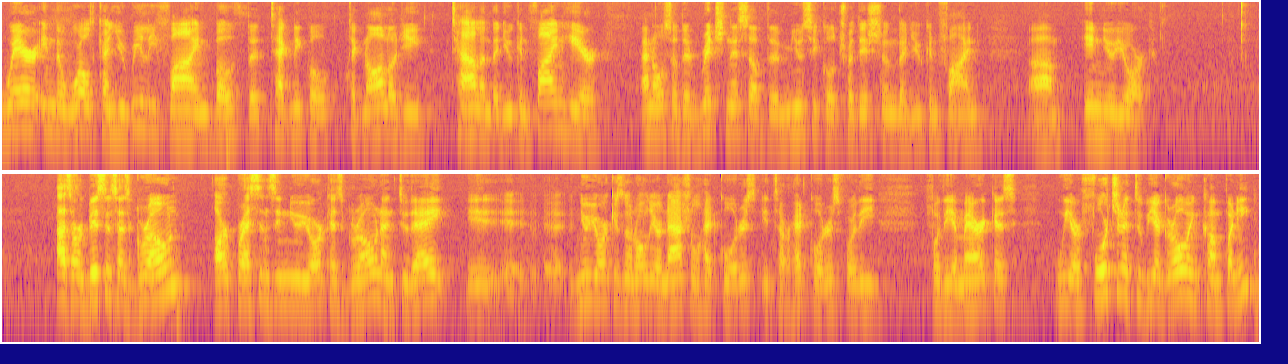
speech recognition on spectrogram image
where in the world can you really find both the technical technology talent that you can find here and also the richness of the musical tradition that you can find um, in New York? As our business has grown, our presence in New York has grown, and today, uh, New York is not only our national headquarters, it's our headquarters for the, for the Americas. We are fortunate to be a growing company,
